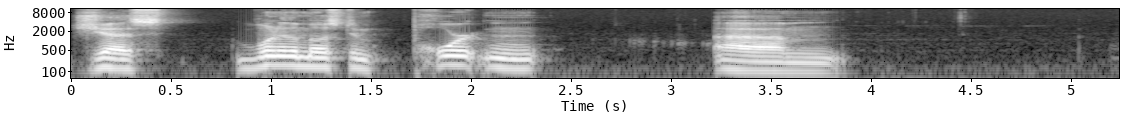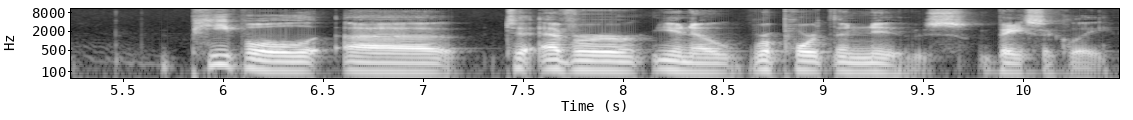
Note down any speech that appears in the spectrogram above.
just one of the most important um, people uh, to ever you know report the news, basically.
